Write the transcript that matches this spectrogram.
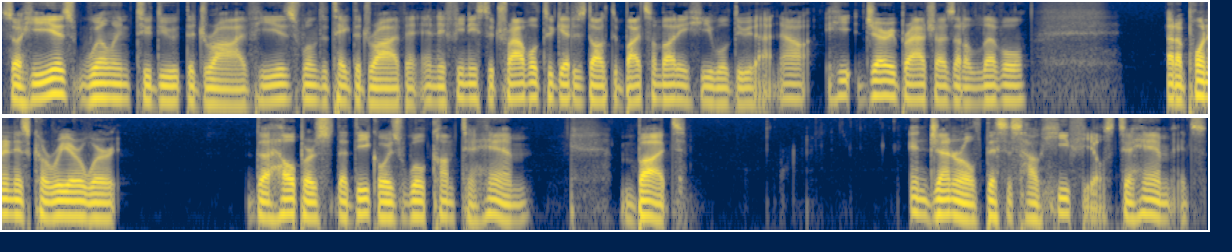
So he is willing to do the drive. He is willing to take the drive, and if he needs to travel to get his dog to bite somebody, he will do that. Now, he Jerry Bradshaw is at a level at a point in his career where the helpers, the decoys will come to him, but in general, this is how he feels. To him, it's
